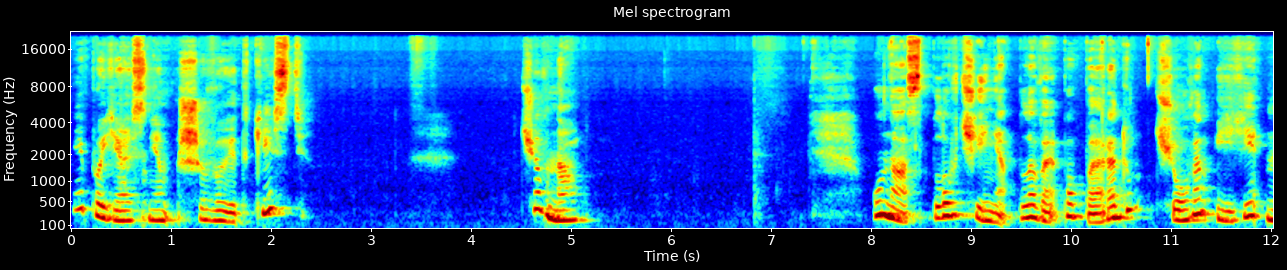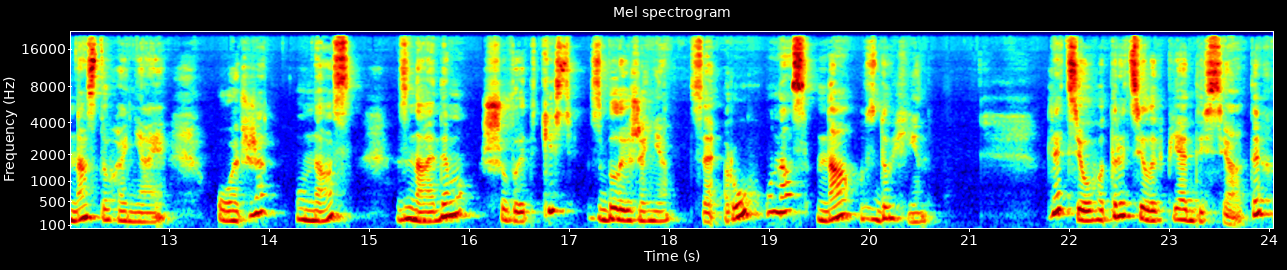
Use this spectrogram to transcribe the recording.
І пояснюємо швидкість човна. У нас пловчиня пливе попереду, човен її наздоганяє. Отже, у нас знайдемо швидкість зближення. Це рух у нас на вздогін. Для цього 3,5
